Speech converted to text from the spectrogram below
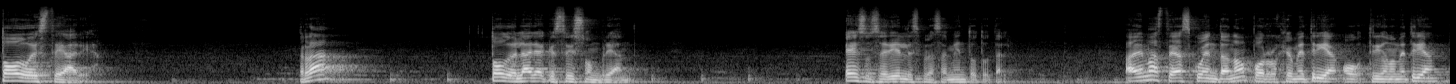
Todo este área. ¿Verdad? Todo el área que estoy sombreando. Eso sería el desplazamiento total. Además te das cuenta, ¿no? Por geometría o trigonometría,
